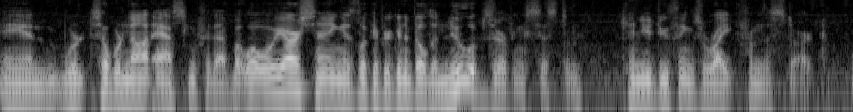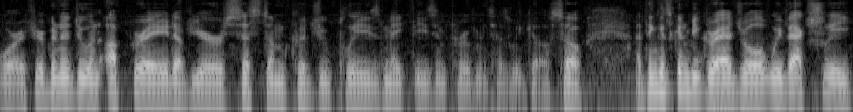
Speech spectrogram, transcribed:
and we're, so we're not asking for that. But what we are saying is, look, if you're going to build a new observing system, can you do things right from the start? Or if you're going to do an upgrade of your system, could you please make these improvements as we go? So I think it's going to be gradual. We've actually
